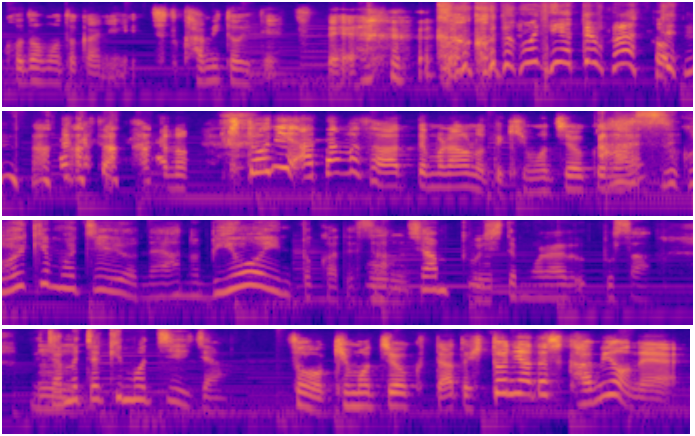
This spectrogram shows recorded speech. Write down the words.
子供とかにちょっと髪解いてっつって。子供にやってもらってんの？なあの人に頭触ってもらうのって気持ちよくない？あすごい気持ちいいよね。あの美容院とかでさ、うん。シャンプーしてもらうとさ、めちゃめちゃ気持ちいいじゃん。そう気持ちよくて。あと人に私髪をね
